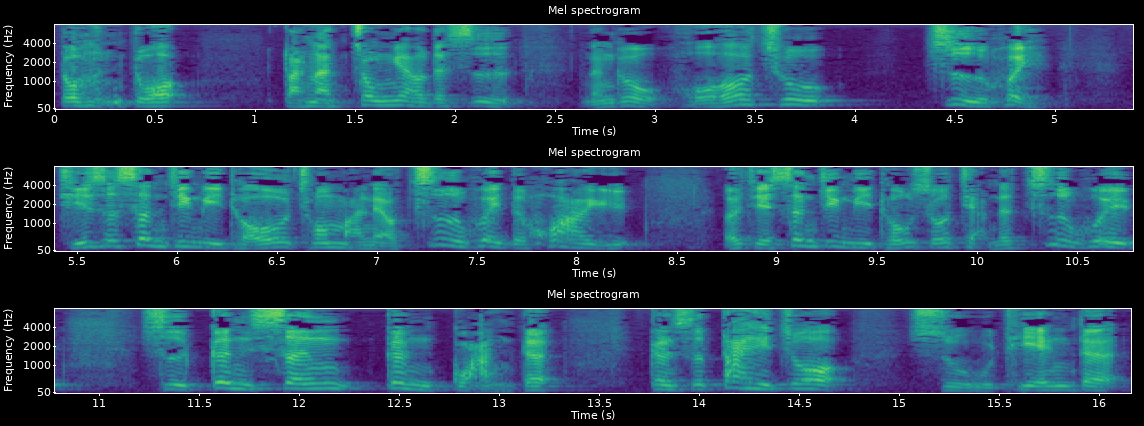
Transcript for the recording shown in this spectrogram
都很多。当然，重要的是能够活出智慧。其实圣经里头充满了智慧的话语。而且圣经里头所讲的智慧是更深更广的，更是带着属天的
